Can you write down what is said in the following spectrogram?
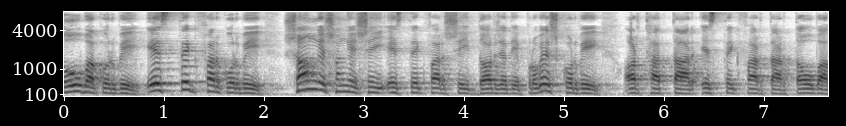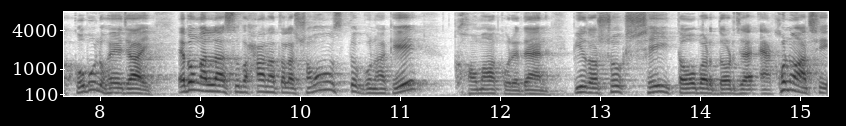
তৌবা করবে এস্তেকফার করবে, সঙ্গে সঙ্গে সেই এস্তেকফার সেই দরজা দিয়ে প্রবেশ করবে, অর্থাৎ তার এস্তেকফার তার তৌবা কবুল হয়ে যায় এবং আল্লাহ সুবাহানা তালা সমস্ত গুনাকে ক্ষমা করে দেন। প্রিয় দর্শক, সেই তওবার দরজা এখনও আছে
